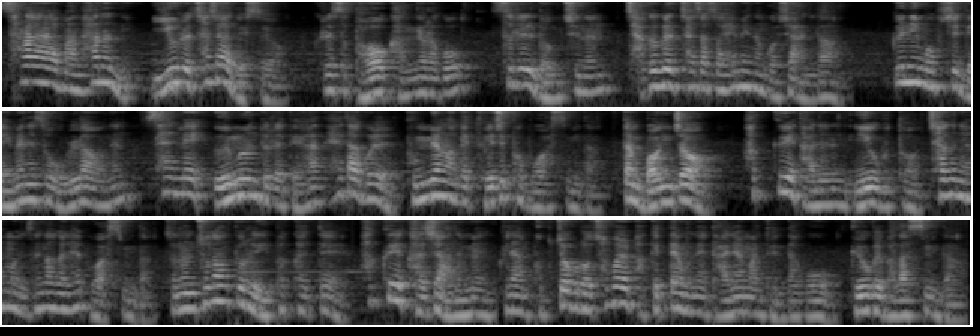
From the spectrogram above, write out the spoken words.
살아야만 하는 이유를 찾아야 됐어요. 그래서 더 강렬하고 스릴 넘치는 자극을 찾아서 헤매는 것이 아니라 끊임없이 내면에서 올라오는 삶의 의문들에 대한 해답을 분명하게 되짚어 보았습니다. 일단 먼저 학교에 다니는 이유부터 차근히 한번 생각을 해보았습니다. 저는 초등학교를 입학할 때 학교에 가지 않으면 그냥 법적으로 처벌받기 때문에 다녀야만 된다고 교육을 받았습니다.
